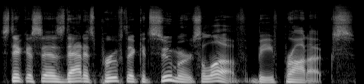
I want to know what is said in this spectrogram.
Stika says that is proof that consumers love beef products.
